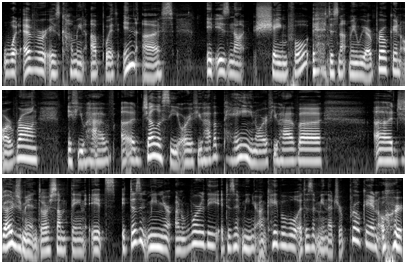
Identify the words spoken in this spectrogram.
whatever is coming up within us, it is not shameful. It does not mean we are broken or wrong if you have a jealousy or if you have a pain or if you have a a judgment or something it's it doesn't mean you're unworthy it doesn't mean you're incapable it doesn't mean that you're broken or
